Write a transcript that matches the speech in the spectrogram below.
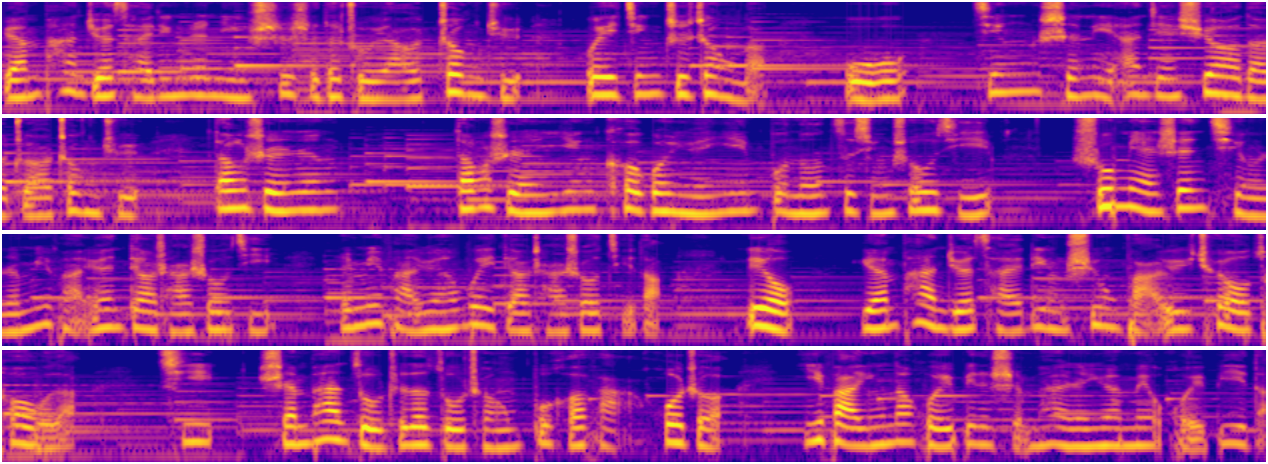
原判决裁定认定事实的主要证据未经质证的；五、经审理案件需要的主要证据，当事人当事人因客观原因不能自行收集，书面申请人民法院调查收集。人民法院未调查收集的；六、原判决裁定适用法律确有错误的；七、审判组织的组成不合法或者依法应当回避的审判人员没有回避的；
